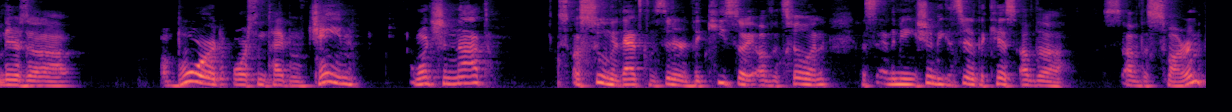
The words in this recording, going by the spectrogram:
there's a a board or some type of chain, one should not assume that that's considered the kisoy of the tefillin. I mean, it shouldn't be considered the kiss of the of the Svarim,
